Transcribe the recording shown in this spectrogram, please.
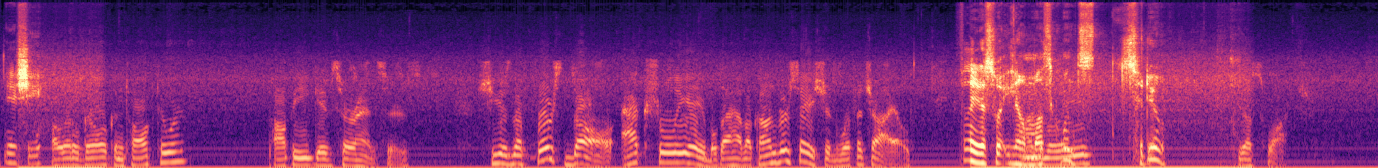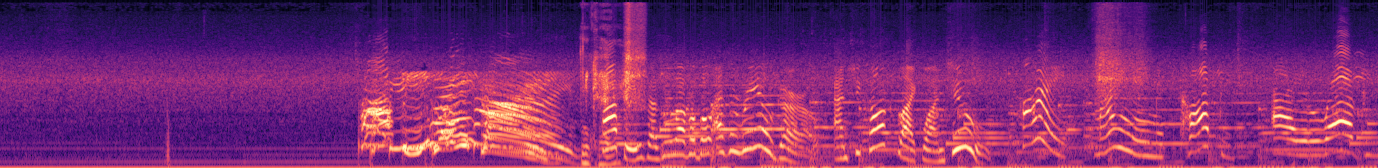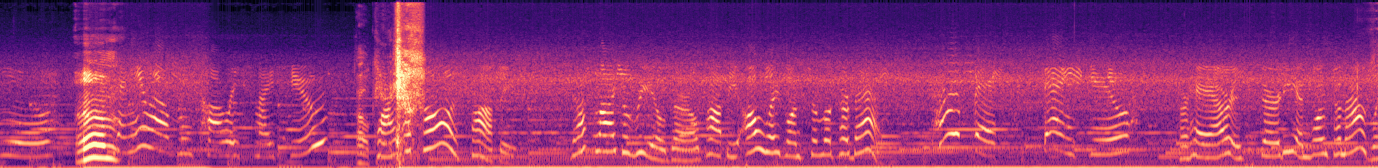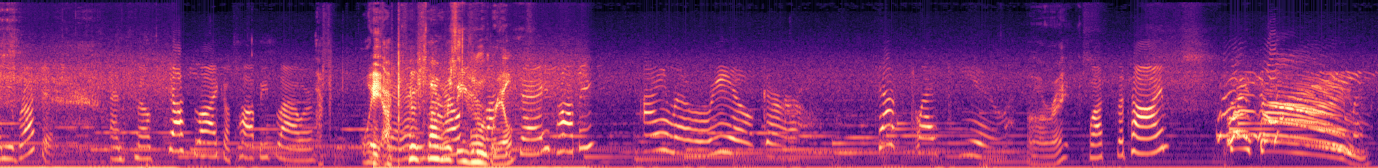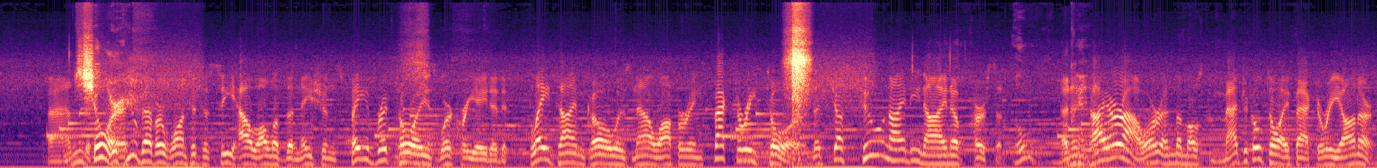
Is she? A little girl can talk to her. Poppy gives her answers. She is the first doll actually able to have a conversation with a child. I feel like that's what Elon Musk wants to do. Just watch. Poppy Playtime! Okay. Poppy's as lovable as a real girl, and she talks like one too. Hi, my name is Poppy. I love you. Um, Can you help me polish my shoes? okay. Why, of course, Poppy. Just like a real girl, Poppy always wants to look her best. Perfect. Thank you. Her hair is sturdy and won't come out when you brush it, and smells just like a poppy flower. Wait, are Is there fruit flowers even like real? to say, Poppy? I'm a real girl. Just like you. Alright. What's the time? Playtime! And Sure. if you've ever wanted to see how all of the nation's favorite toys were created, Playtime Co. is now offering factory tours at just $2.99 a person. Oh, An entire hour in the most magical toy factory on Earth.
